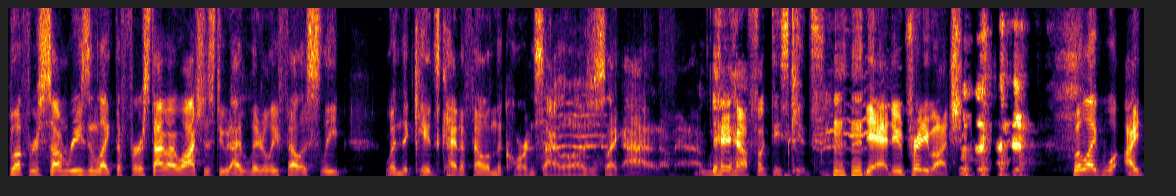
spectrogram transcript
But for some reason, like the first time I watched this, dude, I literally fell asleep when the kids kind of fell in the corn silo. I was just like, I don't know, man. yeah fuck these kids yeah, dude, pretty much. but like, what I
